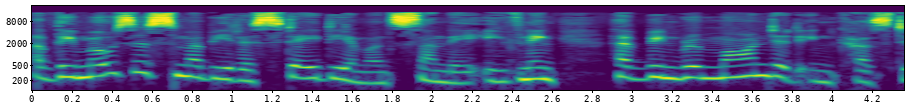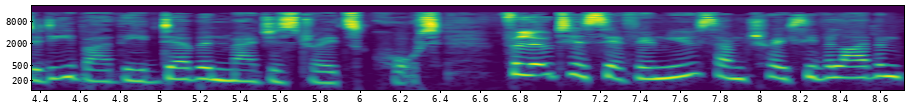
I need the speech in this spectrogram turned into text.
at the Moses Mabhida Stadium on Sunday evening have been remanded in custody by the Durban Magistrates Court. For Lotus FM News, I'm Tracy Valaydham.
